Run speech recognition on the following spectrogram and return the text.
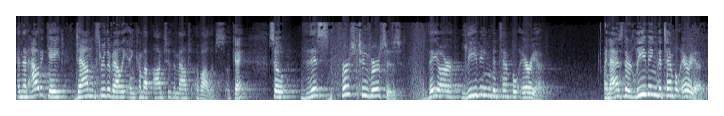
and then out a gate, down through the valley and come up onto the Mount of Olives. Okay? So this first two verses, they are leaving the temple area. And as they're leaving the temple area,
